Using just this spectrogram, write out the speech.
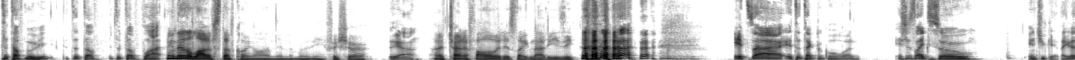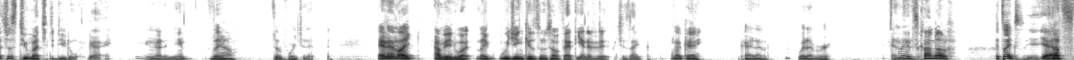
it's a tough movie. It's a tough. It's a tough plot. I mean, there's a lot of stuff going on in the movie for sure. Yeah. Uh, trying to follow it is like not easy. it's uh it's a technical one. It's just like so intricate. Like that's just too much to do to one guy. You know what I mean? It's like, yeah. It's unfortunate. And then like I mean what? Like Woo-jin kills himself at the end of it, which is like, okay. Kind of whatever. I mean, it's kind of it's like yeah. that's.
